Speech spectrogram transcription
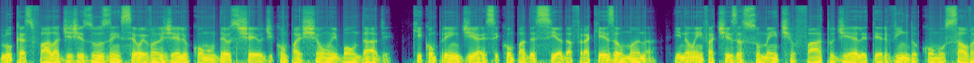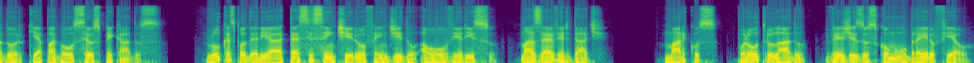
Lucas fala de Jesus em seu evangelho como um Deus cheio de compaixão e bondade, que compreendia e se compadecia da fraqueza humana, e não enfatiza somente o fato de ele ter vindo como o Salvador que apagou seus pecados. Lucas poderia até se sentir ofendido ao ouvir isso, mas é verdade. Marcos, por outro lado, vê Jesus como um obreiro fiel.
